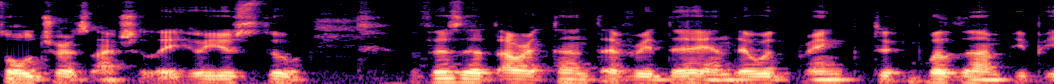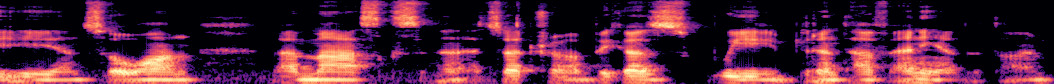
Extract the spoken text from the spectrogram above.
soldiers actually, who used to visit our tent every day, and they would bring to, with them PPE and so on, uh, masks, etc., because we didn't have any at the time.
